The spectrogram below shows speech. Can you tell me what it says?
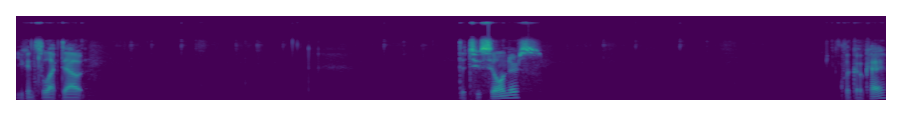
you can select out the two cylinders, click OK,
